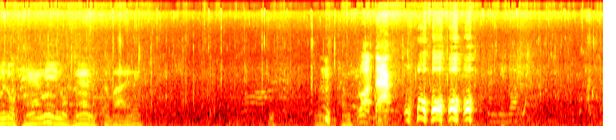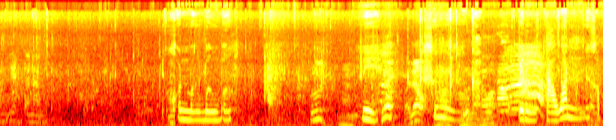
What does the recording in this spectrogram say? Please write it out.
ทำลูกแห้งนี่ลูกแห้งสบายเลยรอดดักโอ้โหทุกคนเบึงเบึงเบึงนี่ไปแล้วซึ่งเป็นตาวันนะครับ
